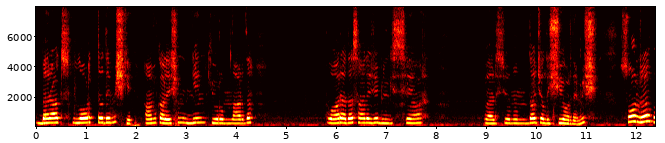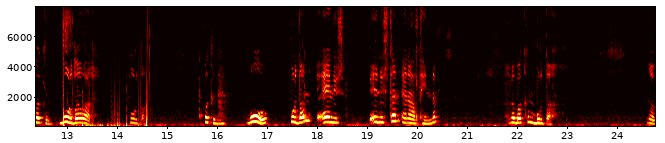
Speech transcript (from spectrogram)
Berat Lord da demiş ki tamam kardeşim link yorumlarda bu arada sadece bilgisayar versiyonunda çalışıyor demiş. Sonra bakın burada var. Burada. Bakın bu buradan en üst en üstten en alta indim. Sonra bakın burada. Buna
